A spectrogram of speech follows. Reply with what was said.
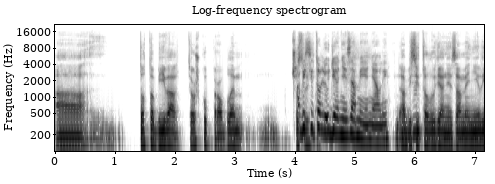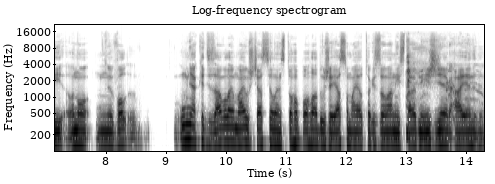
A toto býva trošku problém. Aby si to ľudia nezamieniali. aby si to ľudia nezamenili. Ono, vo, u mňa, keď zavolajú, majú šťastie len z toho pohľadu, že ja som aj autorizovaný stavebný inžinier a je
